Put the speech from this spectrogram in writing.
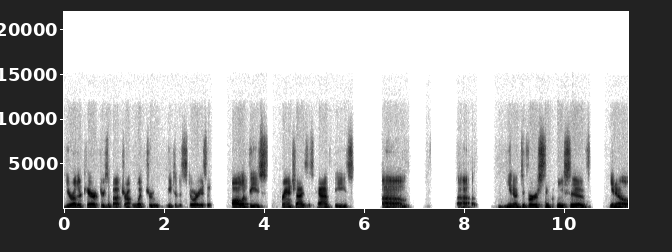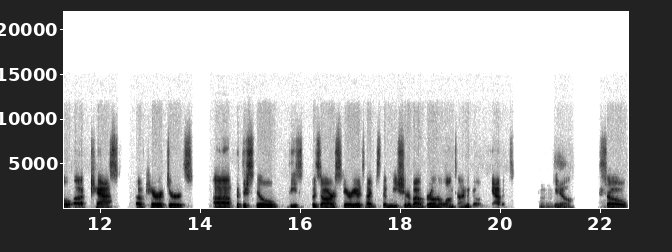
your other characters about draw, what drew me to the story is that all of these franchises have these um, uh, you know diverse inclusive you know uh, cast of characters uh, but there's still these bizarre stereotypes that we should have outgrown a long time ago and we haven't Mhm. you know so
